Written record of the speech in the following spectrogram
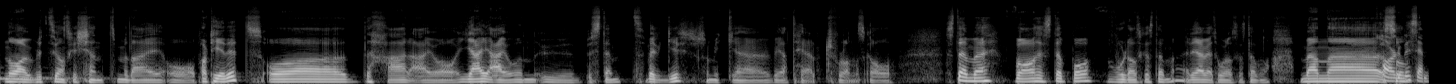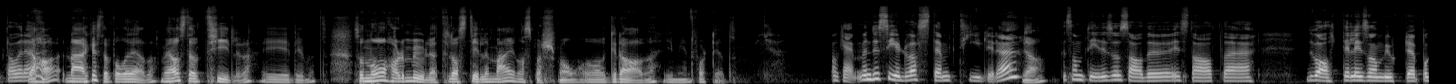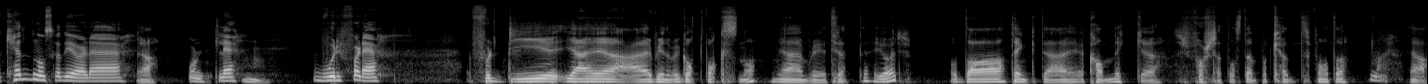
Nå har vi blitt ganske kjent med deg og partiet ditt, og det her er jo Jeg er jo en ubestemt velger som ikke vet helt hvordan det skal stemme, hva jeg skal stemme på, hvordan jeg skal stemme. Eller jeg vet hvordan jeg skal stemme, da. Men uh, Har du så- bestemt allerede? Jeg har, nei, jeg har ikke stemt allerede, men jeg har stemt tidligere i livet mitt. Så nå har du mulighet til å stille meg noen spørsmål og grave i min fortid. Ok, Men du sier du har stemt tidligere. Ja. Samtidig så sa du i stad at eh, Du har alltid liksom gjort det på kødd, nå skal du gjøre det Ja. ordentlig. Mm. Hvorfor det? Fordi jeg er, begynner å bli godt voksen nå. Jeg blir 30 i år. Og da tenkte jeg jeg kan ikke fortsette å stemme på kødd, på en måte. Nei. Ja.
